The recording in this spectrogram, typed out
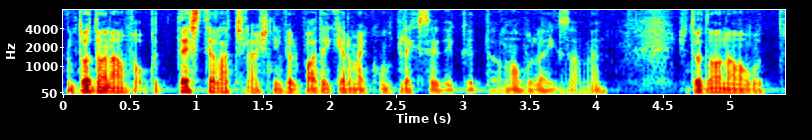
Întotdeauna am făcut teste la același nivel, poate chiar mai complexe decât am avut la examen. Și întotdeauna am avut,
